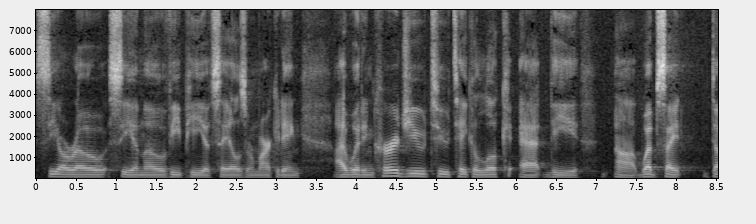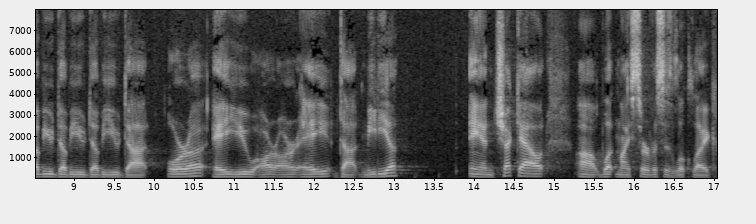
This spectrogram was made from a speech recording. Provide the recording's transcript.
CRO, CMO, VP of sales or marketing, I would encourage you to take a look at the uh, website www.aurra, A-U-R-R-A dot media and check out uh, what my services look like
